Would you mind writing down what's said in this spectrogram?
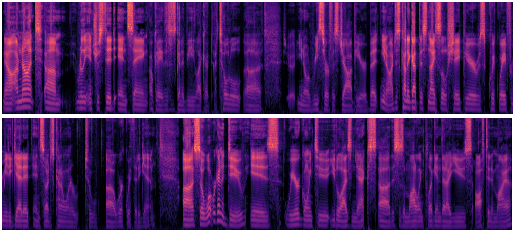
Now I'm not um, really interested in saying, okay, this is going to be like a, a total, uh, you know, resurface job here. But, you know, I just kind of got this nice little shape here. It was a quick way for me to get it. And so I just kind of want to, uh, work with it again. Uh, so what we're going to do is we're going to utilize Nex. Uh, this is a modeling plugin that I use often in Maya.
